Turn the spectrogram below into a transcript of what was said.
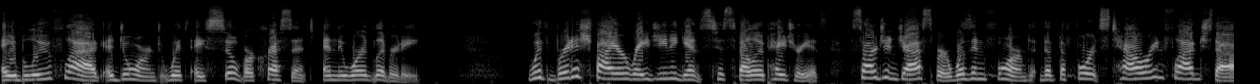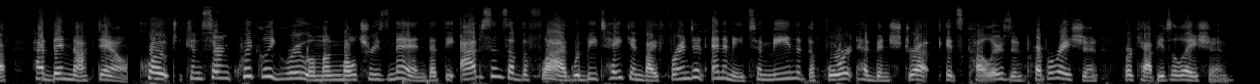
a blue flag adorned with a silver crescent and the word Liberty. With British fire raging against his fellow patriots, Sergeant Jasper was informed that the fort's towering flagstaff had been knocked down. Quote, Concern quickly grew among Moultrie's men that the absence of the flag would be taken by friend and enemy to mean that the fort had been struck its colors in preparation for capitulation.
